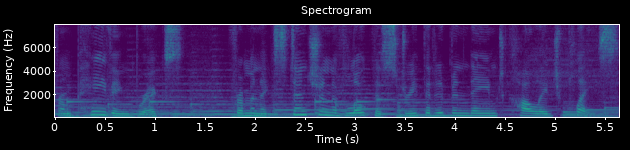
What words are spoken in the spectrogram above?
from paving bricks from an extension of Locust Street that had been named College Place.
